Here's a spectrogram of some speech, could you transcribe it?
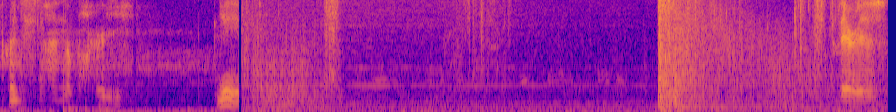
Quincy's not in the party. Yeah. There is,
